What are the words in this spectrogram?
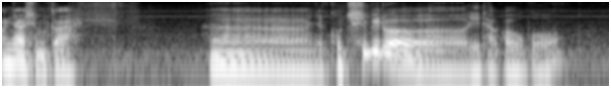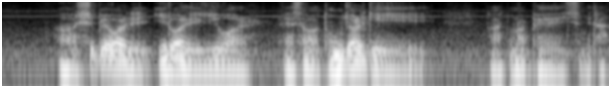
안녕하십니까. 어, 이제 곧 11월이 다가오고, 어, 12월, 1월, 2월에서 동절기가 눈앞에 있습니다.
